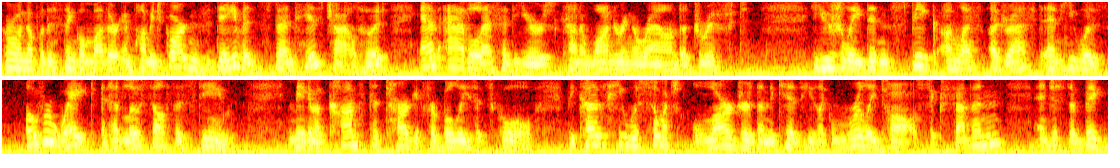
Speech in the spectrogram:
Growing up with a single mother in Palm Beach Gardens, David spent his childhood and adolescent years kind of wandering around adrift. He usually didn't speak unless addressed, and he was overweight and had low self esteem. It made him a constant target for bullies at school. Because he was so much larger than the kids, he's like really tall, six seven, and just a big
